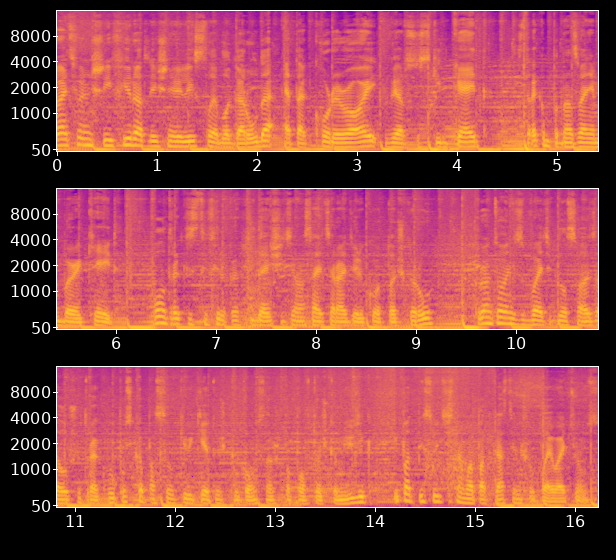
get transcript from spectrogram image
Открывает сегодняшний эфир отличный релиз лейбла Гаруда. Это Corduroy vs Kincaid с треком под названием Barricade. Полный трек из эфира, как всегда, ищите на сайте radiorecord.ru. Кроме того, не забывайте голосовать за лучший трек выпуска по ссылке wiki.com и подписывайтесь на мой подкаст InShowPlay в iTunes.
